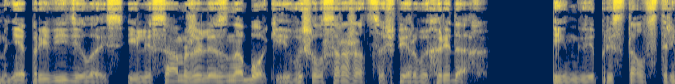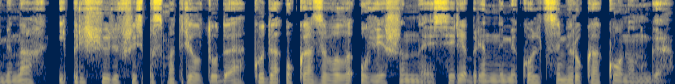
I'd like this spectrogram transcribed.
Мне привиделось, или сам Железнобокий вышел сражаться в первых рядах. Ингви пристал в стременах и, прищурившись, посмотрел туда, куда указывала увешанная серебряными кольцами рука конунга.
